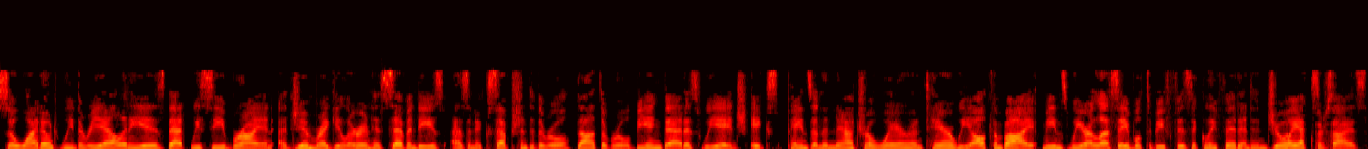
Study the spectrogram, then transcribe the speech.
So why don't we? The reality is that we see Brian, a gym regular in his 70s, as an exception to the rule, That the rule being that as we age, aches, pains and the natural wear and tear we all come by, means we are less able to be physically fit and enjoy exercise.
